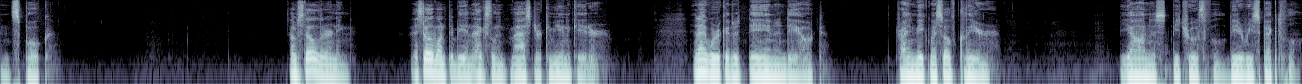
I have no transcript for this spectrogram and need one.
and spoke. I'm still learning. I still want to be an excellent master communicator. And I work at it day in and day out. Try and make myself clear. Be honest, be truthful, be respectful.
